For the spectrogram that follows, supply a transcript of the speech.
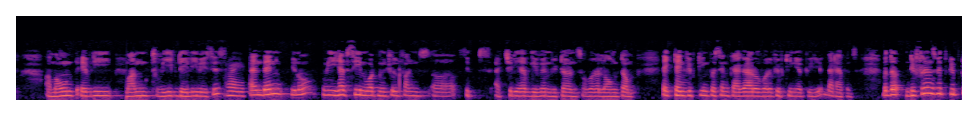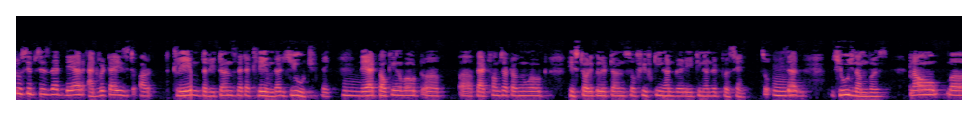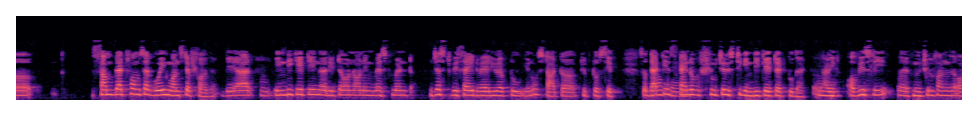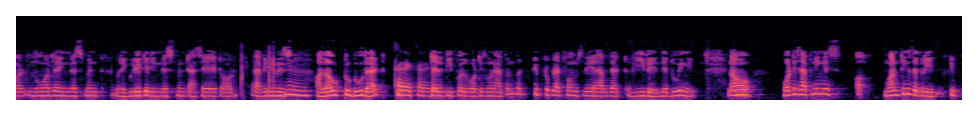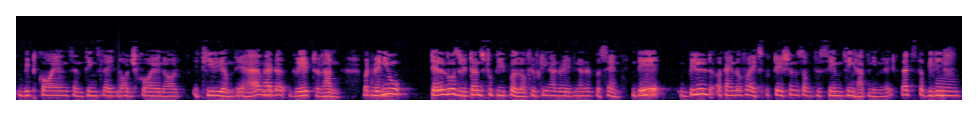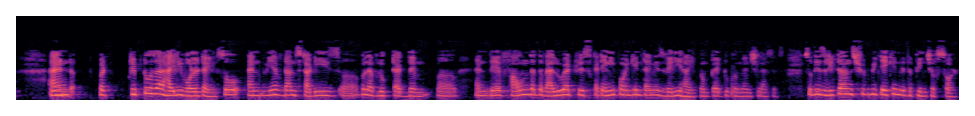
amount every month, week, daily basis. Right. And then, you know, we have seen what mutual funds, uh, SIPs actually have given returns over a long term, like 10, 15% CAGR over a 15 year period. That happens. But the difference with crypto SIPs is that they are advertised or claimed, the returns that are claimed are huge. Like they are talking about, uh, uh, platforms are talking about historical returns of 1500, 1800%. So these are huge numbers. Now, uh, some platforms are going one step further. They are hmm. indicating a return on investment just beside where you have to, you know, start a crypto SIP. So that is Okay. kind of a futuristic indicator to that. I hmm. mean, obviously, uh, if mutual funds or no other investment, regulated investment asset or avenue is hmm. allowed to do that, Correct, correct. tell people what is going to happen. But crypto platforms, they have that leeway. They're doing it. Now, what is happening is one thing is agreed. Bitcoins and things like Dogecoin or Ethereum, they have had a great run. But when you tell those returns to people of 1500, 1800 percent, they build a kind of a expectations of the same thing happening, right? That's the belief. And but cryptos are highly volatile. So, and we have done studies, uh, people have looked at them, uh, and they have found that the value at risk at any point in time is very high compared to conventional assets. So these returns should be taken with a pinch of salt.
